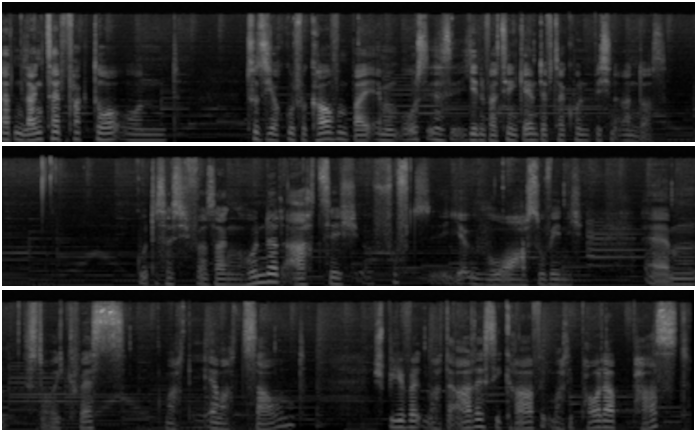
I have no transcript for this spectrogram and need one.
hat einen Langzeitfaktor und tut sich auch gut verkaufen. Bei MMOs ist es jedenfalls hier in Game Dev Tycoon ein bisschen anders. Gut, das heißt, ich würde sagen 180, 50, ja, boah, so wenig. Ähm, Story Quests macht er macht Sound. Spielwelt macht der Alex, die Grafik macht die Paula, passt.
